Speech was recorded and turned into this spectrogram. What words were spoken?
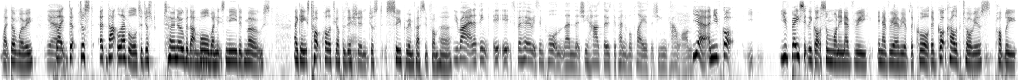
Like don't worry. Yeah. Like d- just at that level to just turn over that ball mm. when it's needed most against top quality opposition, just super impressive from her. You're right, and I think it, it's for her. It's important then that she has those dependable players that she can count on. Yeah, and you've got y- you've basically got someone in every in every area of the court. They've got Karla Pretorius, probably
